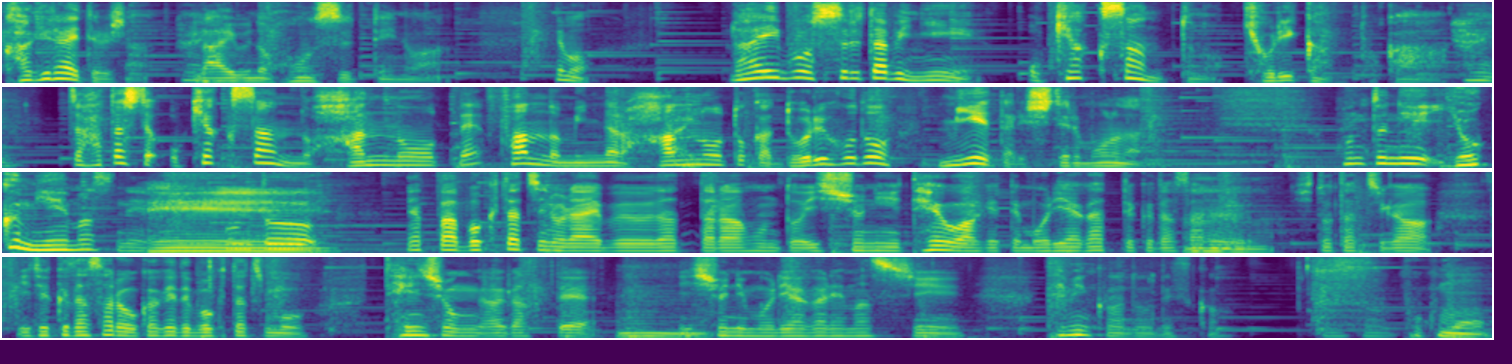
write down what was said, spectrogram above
限られてるじゃん、はい。ライブの本数っていうのは。でもライブをするたびにお客さんとの距離感とかはい。じゃあ果たしてお客さんの反応ねファンのみんなの反応とかどれほど見えたりしてるものなの、本当によく見えますね。へ本やっぱ僕たちのライブだったら本当一緒に手を挙げて盛り上がってくださるうん。人たちがいてくださるおかげで僕たちもテンションが上がって一緒にに盛り上がれますし、テミン君はどうですか？僕も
